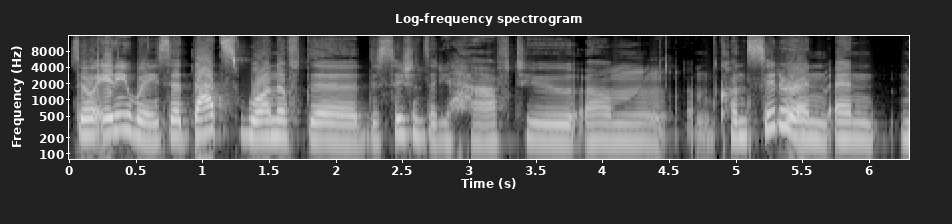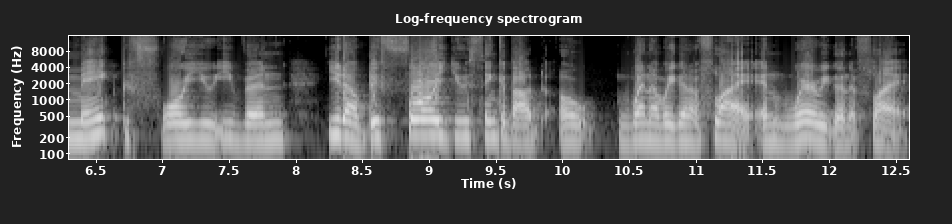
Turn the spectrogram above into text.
So, anyways, that that's one of the decisions that you have to um, consider and, and make before you even, you know, before you think about, oh, when are we going to fly and where are we going to fly.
